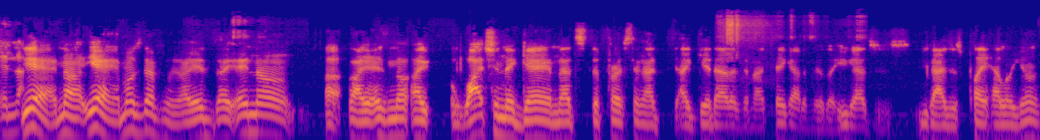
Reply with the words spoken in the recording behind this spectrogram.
And Yeah, no, yeah, most definitely. Like, it's like, ain't no, um, uh, like, it's no, like, watching the game. That's the first thing I, I get out of it. and I take out of it. Like, you guys just, you guys just play hella young.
